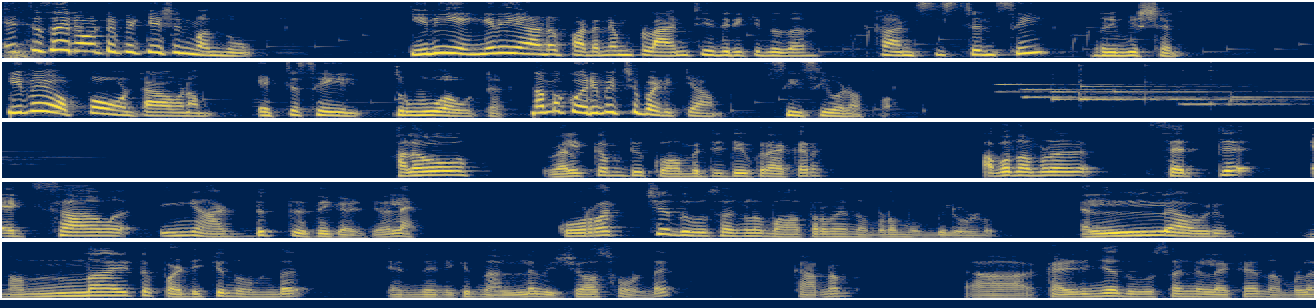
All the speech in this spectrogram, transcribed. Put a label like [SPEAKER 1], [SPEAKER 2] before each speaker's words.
[SPEAKER 1] H S I notification വന്നു. ഇനി എങ്ങനെയാണ് പഠനം പ്ലാൻ ചെയ്തിരിക്കുന്നത്? കൺസിസ്റ്റൻസി റിവിഷൻ ഇവയൊപ്പം ഉണ്ടാവണം എച്ച് എസ് ഐയിൽ ത്രൂ ഔട്ട് നമുക്ക് ഒരുമിച്ച് പഠിക്കാം C സിയോടൊപ്പം
[SPEAKER 2] hello welcome to competitive cracker അപ്പോൾ നമ്മൾ സെറ്റ് എക്സാം ഇങ്ങ് അടുത്തെത്തി കഴിഞ്ഞു അല്ലേ? കുറച്ച് ദിവസങ്ങൾ മാത്രമേ നമ്മുടെ മുമ്പിലുള്ളൂ. എല്ലാവരും നന്നായിട്ട് പഠിക്കുന്നുണ്ട് എന്നെനിക്ക് നല്ല വിശ്വാസമുണ്ട്. കാരണം കഴിഞ്ഞ ദിവസങ്ങളിലൊക്കെ നമ്മൾ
